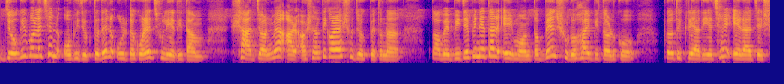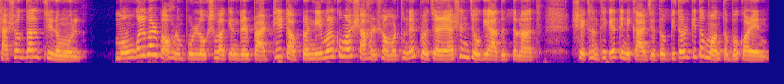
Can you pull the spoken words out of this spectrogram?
যোগী বলেছেন, অভিযুক্তদের উল্টো করে ঝুলিয়ে দিতাম। সাত জন্মে আর অশান্তি করার সুযোগ পেত না। তবে বিজেপি নেতার এই মন্তব্যে শুরু হয় বিতর্ক। প্রতিক্রিয়া দিয়েছে এ রাজ্যের শাসক দল তৃণমূল। মঙ্গলবার বহরমপুর লোকসভা কেন্দ্রের প্রার্থী ডক্টর নির্মল কুমার সাহার সমর্থনে প্রচারে আসেন যোগী আদিত্যনাথ। সেখান থেকে তিনি কার্যত বিতর্কিত মন্তব্য করেন।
